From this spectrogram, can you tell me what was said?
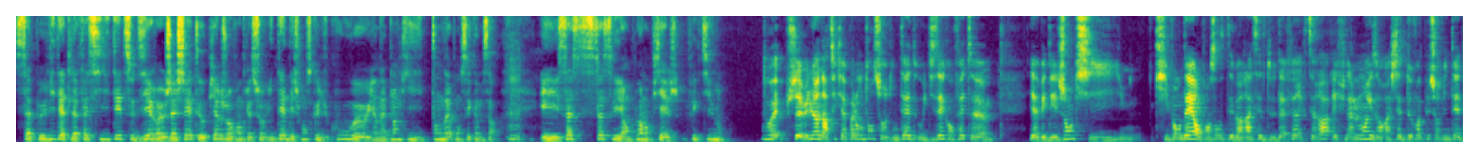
ça peut vite être la facilité de se dire euh, j'achète et au pire je revendrai sur Vinted et je pense que du coup euh, il y en a plein qui tendent à penser comme ça. Mm. Et ça, ça c'est un peu un piège, effectivement. Ouais, puis j'avais lu un article il y a pas longtemps sur Vinted où il disait qu'en fait, euh, il y avait des gens qui, qui vendaient en pensant se débarrasser de- d'affaires, etc. Et finalement, ils en rachetaient deux fois plus sur Vinted.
